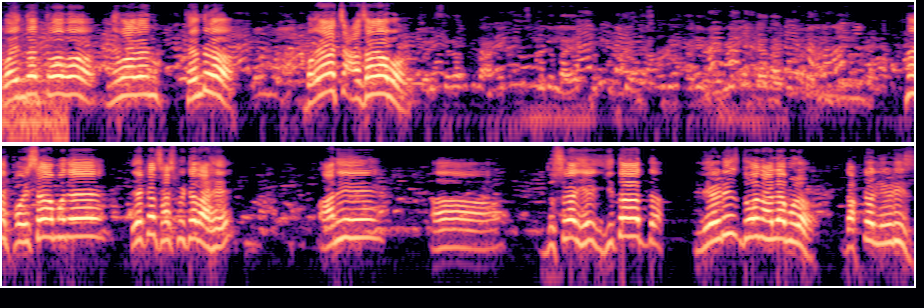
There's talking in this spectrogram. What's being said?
वैद्यत्व व निवारण केंद्र बऱ्याच आजारावर. नाही परिसरामध्ये एकच हॉस्पिटल आहे आणि दुसरं हे इथं लेडीज दोन आल्यामुळं डॉक्टर लेडीज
